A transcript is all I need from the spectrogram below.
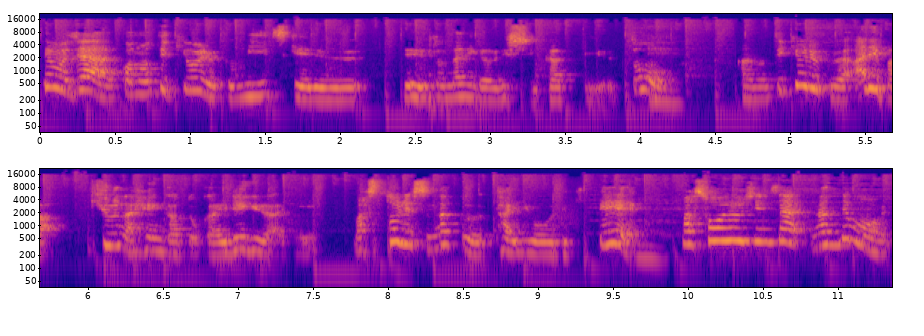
でもじゃあ、この適応力身につけるっていうと何が嬉しいかっていうと、あの適応力があれば急な変化とかイレギュラーに、まあ、ストレスなく対応できて、うん、まあ、そういう人材何でも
